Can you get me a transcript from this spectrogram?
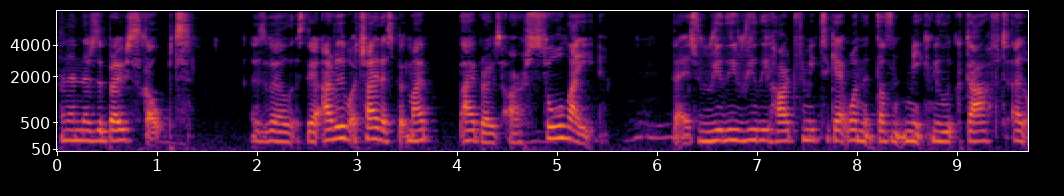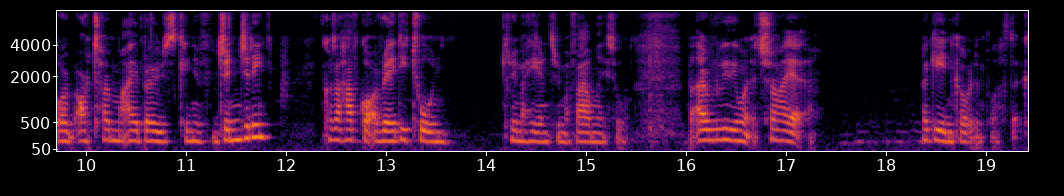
And then there's the brow sculpt as well that's there. I really want to try this, but my eyebrows are so light that it's really, really hard for me to get one that doesn't make me look daft uh, or, or turn my eyebrows kind of gingery because I have got a ready tone through my hair and through my family. So, But I really want to try it. Again, covered in plastic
